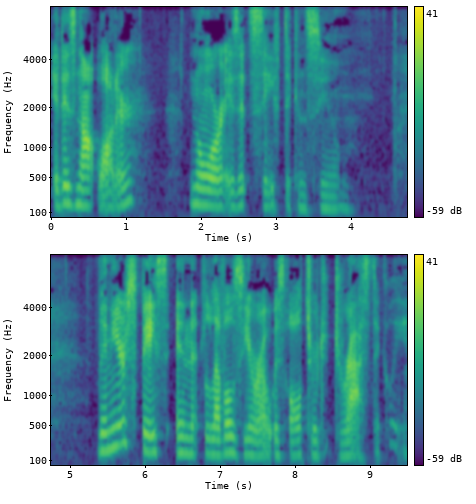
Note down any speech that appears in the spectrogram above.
It is not water, nor is it safe to consume. Linear space in level zero is altered drastically.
